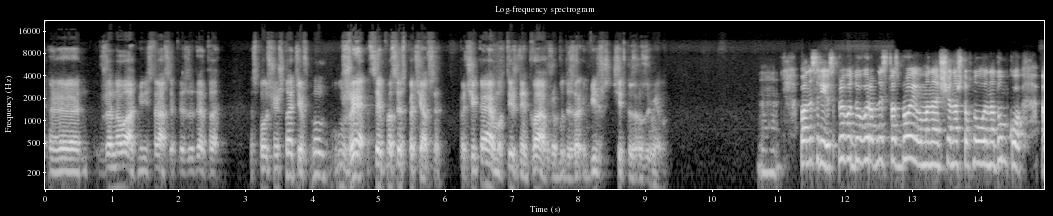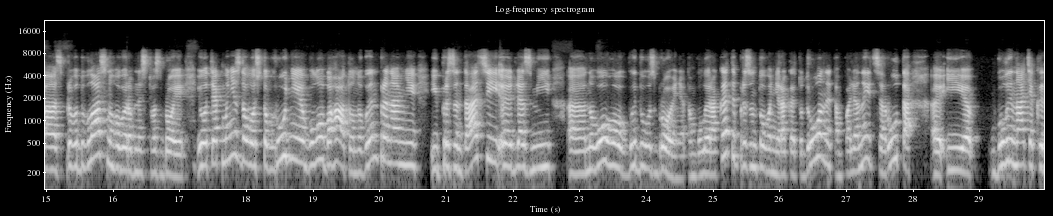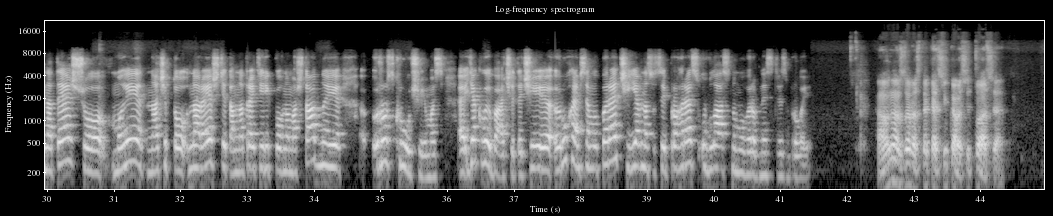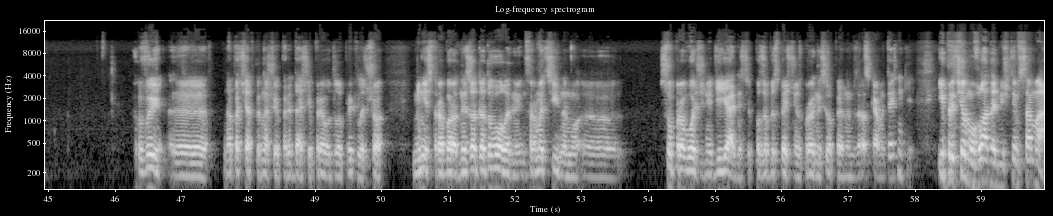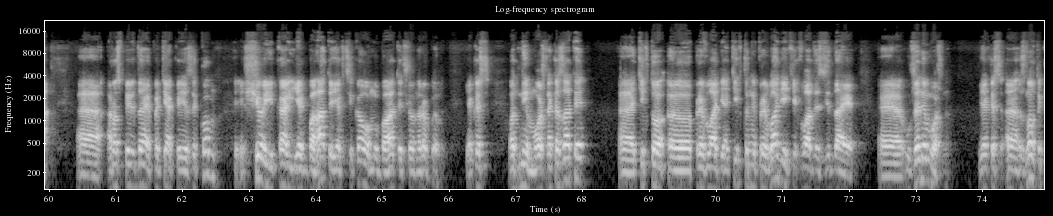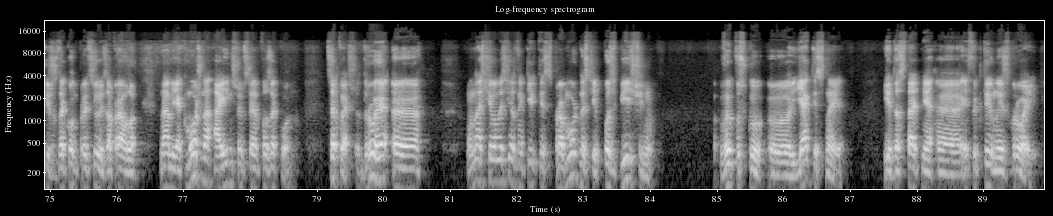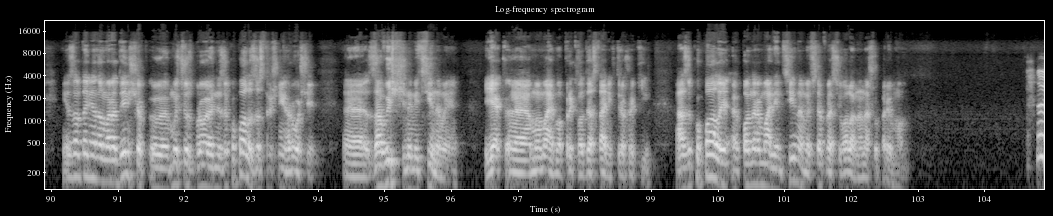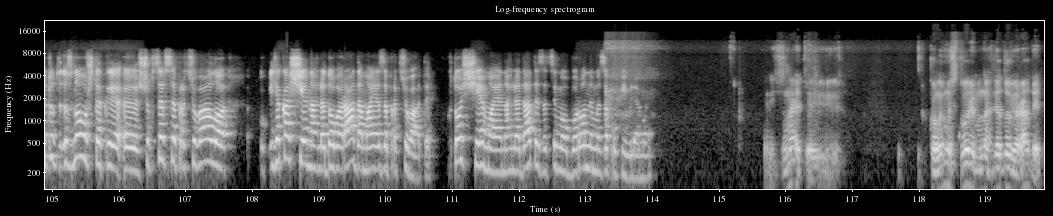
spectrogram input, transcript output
вже нова адміністрація президента Сполучених Штатів? Ну вже цей процес почався. Почекаємо тиждень-два, вже буде більш чітко зрозуміло. Пане Сергію, з приводу виробництва зброї, ви мене ще наштовхнули на думку а, з приводу власного виробництва зброї. І от як мені здалось, то в грудні було багато новин, принаймні, і презентацій е, для змі а, нового виду озброєння. Там були ракети презентовані, ракетодрони, там паляниця, рута А, і. Були натяки на те, що ми, начебто, нарешті, там на третій рік повномасштабної, е, розкручуємось. Е, Як ви бачите, чи рухаємося ми вперед, чи є в нас оцей прогрес у власному виробництві зброї? А у нас зараз така цікава ситуація. Ви е, на початку нашої передачі приводили приклад, що міністр оборони не задоволений інформаційному е, супроводженню діяльності по забезпеченню збройних сил певними зразками техніки, і при цьому влада між тим сама е, розповідає потяка язиком що і як, як багато, як цікаво, ми багато чого не робили. Якось одним можна казати, е, ті, хто е, при владі, а ті, хто не при владі, яких влада з'їдає, е, вже не можна. Якось е, знов таки ж закон працює за правилом нам як можна, а іншим все по закону. Це перше. Друге, е, у нас ще величезна кількість спроможності по збільшенню випуску е, якісної і достатньо е, ефективної зброї. І завдання номер один, щоб е, ми цю зброю не закупали за страшні гроші завищеними цінами, як ми маємо приклади останніх трьох років, а закупали по нормальним цінам і все працювало на нашу перемогу. Ну і тут знову ж таки, щоб це все працювало, яка ще наглядова рада має запрацювати? Хто ще має наглядати за цими оборонними закупівлями? Знаєте, коли ми створюємо наглядові ради,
